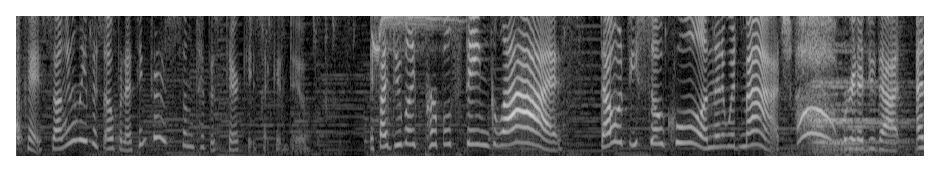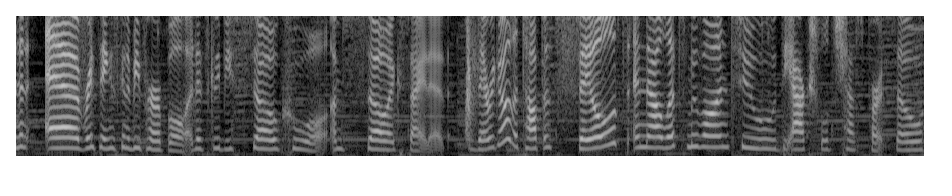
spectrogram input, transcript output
Okay, so I'm gonna leave this open. I think there's some type of staircase I could do. If I do like purple stained glass, that would be so cool. And then it would match. We're gonna do that. And then everything's gonna be purple and it's gonna be so cool. I'm so excited. There we go. The top is filled. And now let's move on to the actual chest part. So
